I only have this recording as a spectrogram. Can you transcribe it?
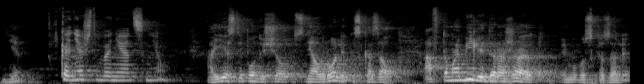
Нет. Конечно бы не оценил. А если бы он еще снял ролик и сказал, автомобили дорожают, ему бы сказали,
